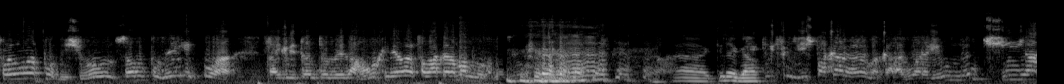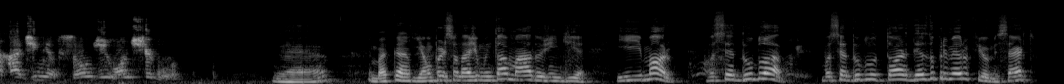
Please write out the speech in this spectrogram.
foi uma, pô, bicho, eu só não pulei, porra, sair gritando pelo meio da rua que nem vai falar que era maluco. ah, que legal. Fui feliz pra caramba, cara. Agora, eu não tinha a dimensão de onde chegou. É. Bacana. E é um personagem muito amado hoje em dia. E, Mauro, você dubla, você dubla o Thor desde o primeiro filme, certo?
